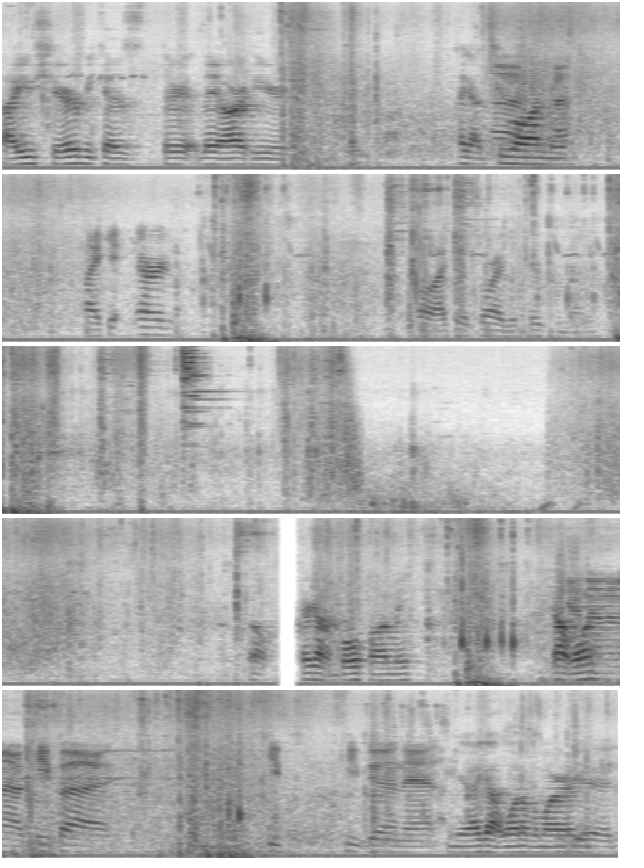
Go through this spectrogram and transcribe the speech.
Are you sure? Because they're they are here. I got two Uh, on me. uh, Like it or Oh, I have swore I just heard somebody. Oh, I got them both on me. Got Yeah, one. no, no, no. Keep uh, keep keep doing that. Yeah, I got one of them already. Good.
